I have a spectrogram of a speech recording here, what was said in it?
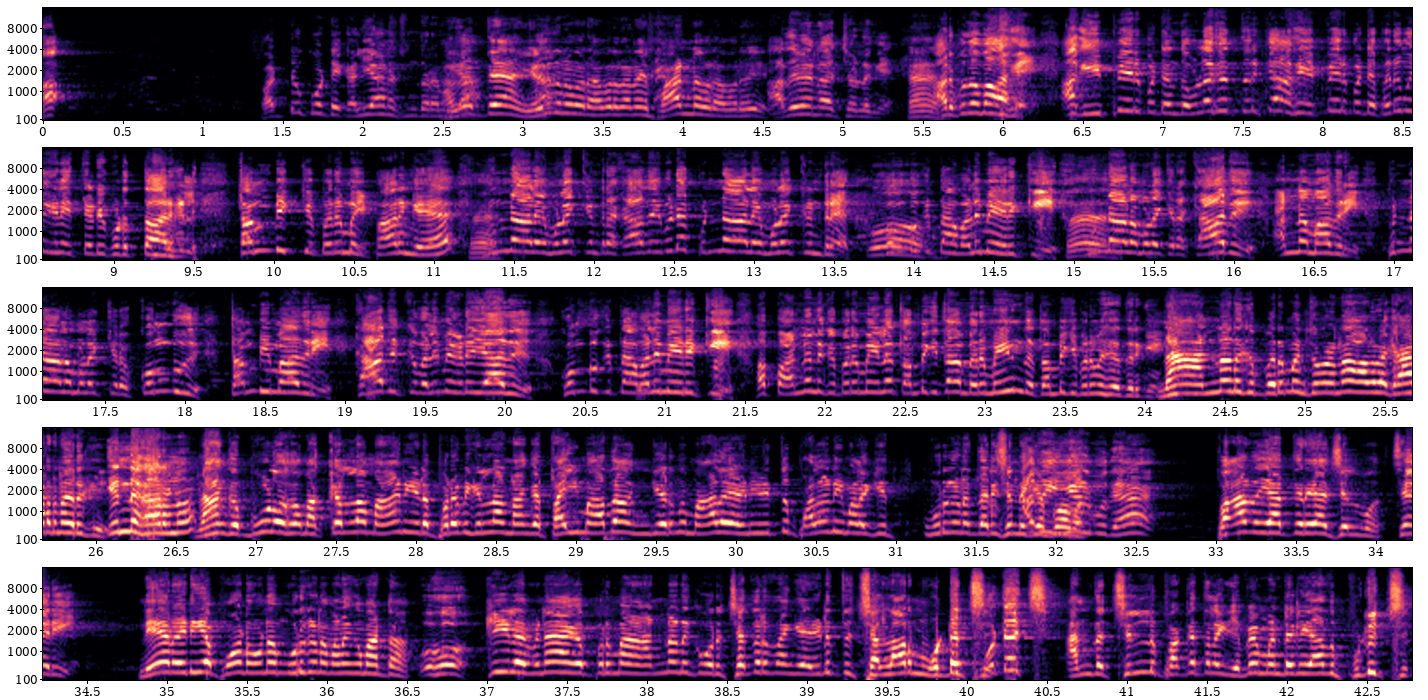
பட்டுக்கோட்டை கல்யாண சுந்தரம் ஐயா. அகத்தேன் எழுதினவர் அவர் தானே பாடினவர் அவரு. அதுவே நான் சொல்லுங்க. அற்புதமாக. ஆக இப்பேற்பட்ட அந்த உலகத்திற்கு ஆக இப்பேற்பட்ட பெருமைகளை தேடி கொடுத்தார்கள். தம்பிக்கு பெருமை பாருங்க. முன்னாலே முளைக்கின்ற காதை விட பின்னாலே முளைக்கின்ற கொம்புக்கு தான் வலிமை இருக்கு. முன்னால முளைக்கிற காது அண்ணன் மாதிரி பின்னால முளைக்கிற கொம்பு தம்பி மாதிரி. காதுக்கு வலிமை கிடையாது. கொம்புக்கு தான் வலிமை இருக்கு. அப்ப அண்ணனுக்கு பெருமை இல்ல தம்பிக்கு தான் பெருமை. இந்த தம்பிக்கு பெருமை சேர்த்திருக்கேன் நான் அண்ணனுக்கு பெருமை சொன்னா அதுல காரணம் இருக்கு. என்ன காரணம்? நாங்க பூலோக மக்கள்லாம் மானிட பிறவிகள்லாம் நாங்க தை மாதம் இங்க இருந்து மாலை அணிவித்து பழனி மலைக்கு முருகனை தரிசனிக்க அது போவோம் இயல்புதான். பாத யாத்திரையா செல்வோம். சரி. நேரடியா போன உடனே முருகனை வணங்க மாட்டான். ஓஹோ. கீழே விநாயக பெருமான் அண்ணனுக்கு ஒரு செதற தங்க எடுத்து செல்லாருன்னு உடைச்சு உடைச்சு. அந்த சில்லு பக்கத்துல எவன் மண்டலையாவது புடிச்சு.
